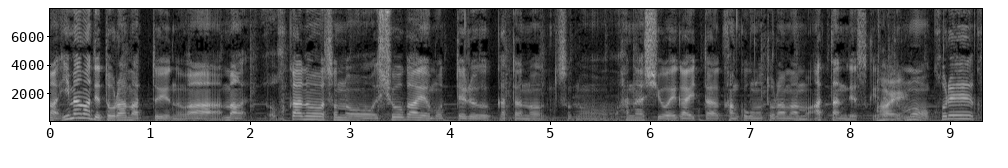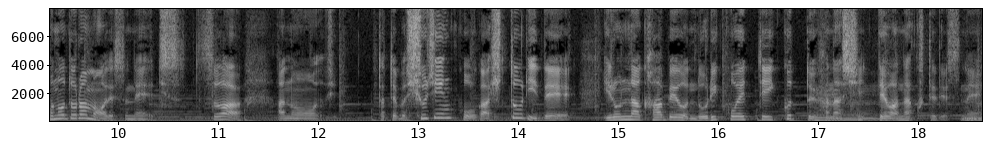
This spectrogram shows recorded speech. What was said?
まあ、今までドラマというのは、まあ、他のその障害を持っている方のその話を描いた韓国のドラマもあったんですけれども、はい、これこのドラマはですね実はあの例えば主人公が一人でいろんな壁を乗り越えていくという話ではなくてですね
